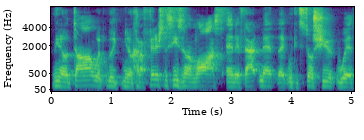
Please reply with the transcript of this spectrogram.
You know, Dom would, would you know kind of finish the season on Lost, and if that meant that we could still shoot with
